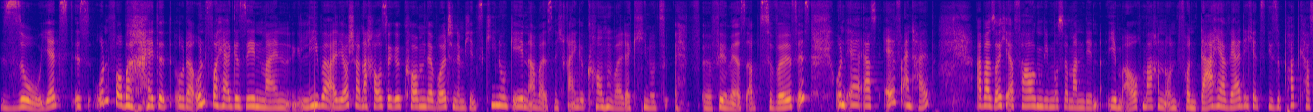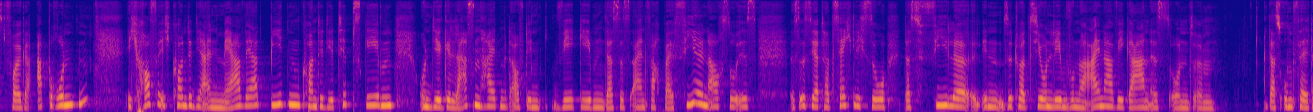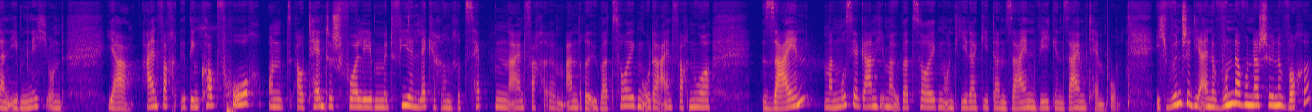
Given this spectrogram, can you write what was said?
So, jetzt ist unvorbereitet oder unvorhergesehen mein lieber Aljoscha nach Hause gekommen. Der wollte nämlich ins Kino gehen, aber ist nicht reingekommen, weil der Kinofilm äh, erst ab zwölf ist und er erst elfeinhalb. Aber solche Erfahrungen, die muss man den eben auch machen. Und von daher werde ich jetzt diese Podcast-Folge abrunden. Ich hoffe, ich konnte dir einen Mehrwert bieten, konnte dir Tipps geben und dir Gelassenheit mit auf den Weg geben, dass es einfach bei vielen auch so ist. Es ist ja tatsächlich so, dass viele in Situationen leben, wo nur einer vegan ist und ähm, das Umfeld dann eben nicht. Und ja, einfach den Kopf hoch und authentisch vorleben mit vielen leckeren Rezepten, einfach ähm, andere überzeugen oder einfach nur sein, man muss ja gar nicht immer überzeugen und jeder geht dann seinen Weg in seinem Tempo. Ich wünsche dir eine wunder wunderschöne Woche.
